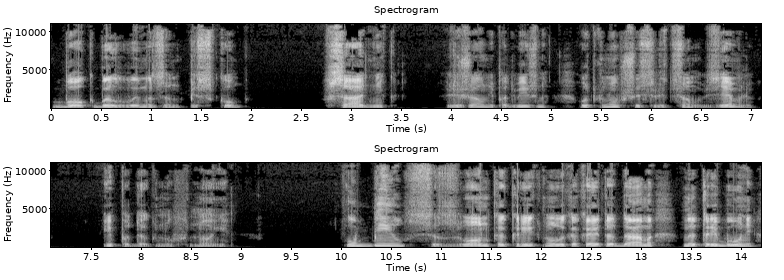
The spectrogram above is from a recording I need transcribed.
Бок был вымазан песком. Всадник лежал неподвижно, уткнувшись лицом в землю и подогнув ноги. «Убился!» — звонко крикнула какая-то дама на трибуне.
